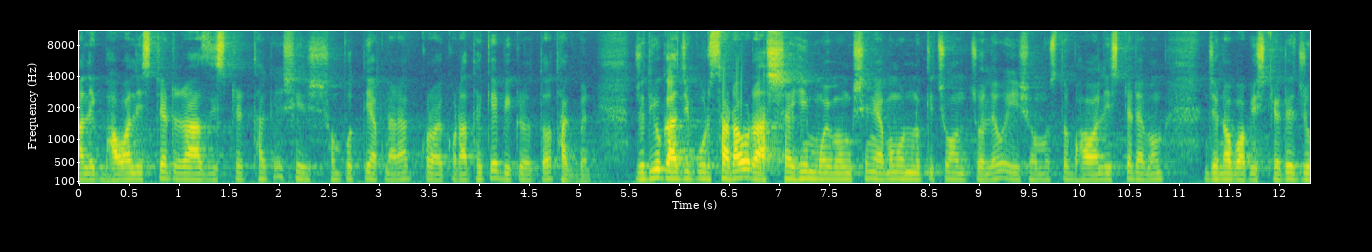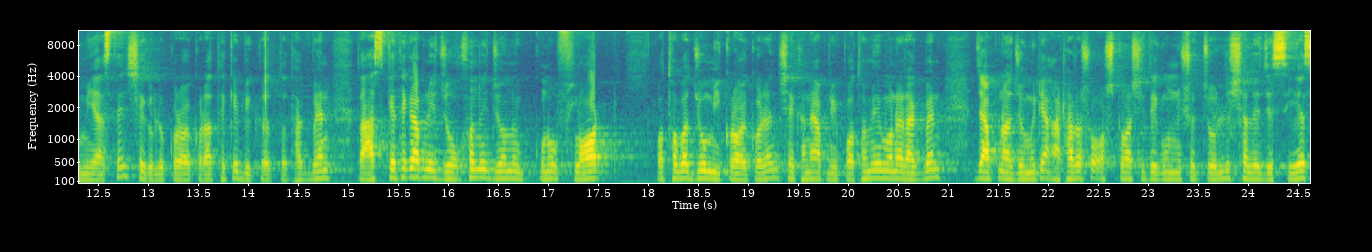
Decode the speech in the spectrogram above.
মালিক ভাওয়াল স্টেট, রাজ স্টেট থাকে, সেই সম্পত্তি আপনারা ক্রয় করা থেকে বিক্রত থাকবেন। যদিও গাজীপুর ছাড়াও রাজশাহী, ময়মনসিংহ এবং অন্য কিছু অঞ্চলেও এই সমস্ত ভাওয়াল স্টেট এবং যে নবাব স্টেটের জমি আছে, সেগুলো ক্রয় করা থেকে বিক্রত থাকবেন। তো আজকে থেকে আপনি যখনই কোনো ফ্লট অথবা জমি ক্রয় করেন, সেখানে আপনি প্রথমেই মনে রাখবেন যে আপনার জমিটি আঠারোশো অষ্টআশি থেকে উনিশশো চল্লিশ সালে যে সিএস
